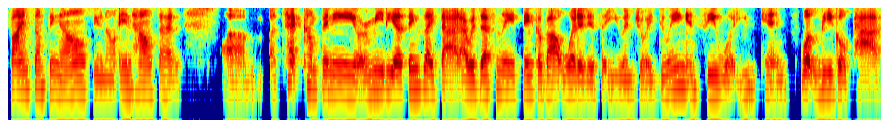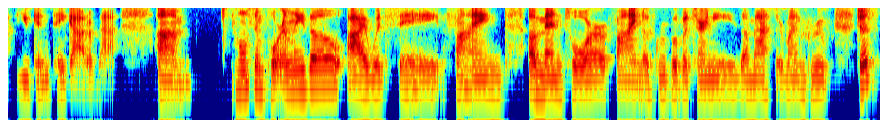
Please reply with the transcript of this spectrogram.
find something else, you know, in-house at um, a tech company or media, things like that. I would definitely think about what it is that you enjoy doing and see what you can, what legal path you can take out of that. Um, most importantly, though, I would say find a mentor, find a group of attorneys, a mastermind group, just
